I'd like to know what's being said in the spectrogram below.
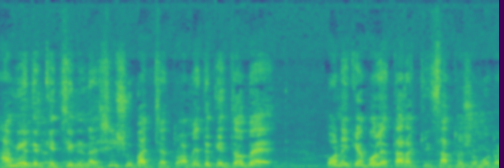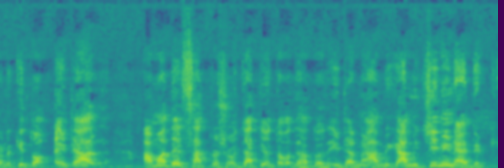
আমি এদেরকে চিনি না শিশু বাচ্চা তো। আমি এদেরকে তবে অনেকে বলে তারা কি ছাত্র সংগঠন কিন্তু এটা আমাদের ছাত্র সং- জাতীয়তাবাদী ছাত্র এটা না। আমি আমি চিনি না এদেরকে।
